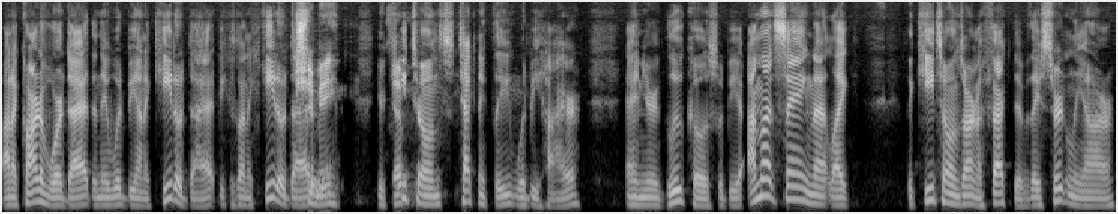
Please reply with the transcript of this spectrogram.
on a carnivore diet than they would be on a keto diet, because on a keto diet, Should be. your yep. ketones technically would be higher and your glucose would be. I'm not saying that like the ketones aren't effective, they certainly are.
